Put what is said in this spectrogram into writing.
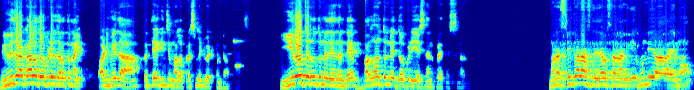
వివిధ రకాల దోపిడీలు జరుగుతున్నాయి. వాటి మీద ప్రత్యేకించి మళ్ళీ ప్రెస్ మీట్ పెట్టుకుంటాం. ఈరోజు జరుగుతున్నది ఏంటంటే భగవంతుడిని దోపిడీ చేసేదానికి ప్రయత్నిస్తున్నారు. మన శ్రీకాళహస్తి దేవస్థానానికి హుండీ ఆదాయము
